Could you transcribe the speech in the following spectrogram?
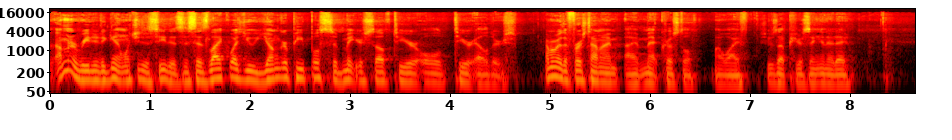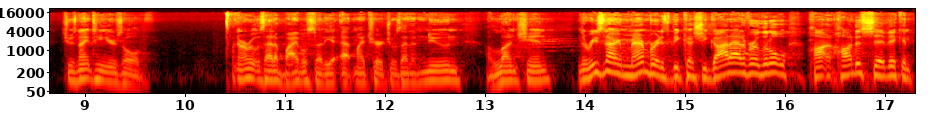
I'm going to read it again. I want you to see this. It says, likewise, you younger people, submit yourself to your old, to your elders. I remember the first time I, I met Crystal, my wife. She was up here singing today. She was 19 years old. And I remember it was at a Bible study at my church. It was at a noon, a luncheon. And the reason I remember it is because she got out of her little Honda Civic and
